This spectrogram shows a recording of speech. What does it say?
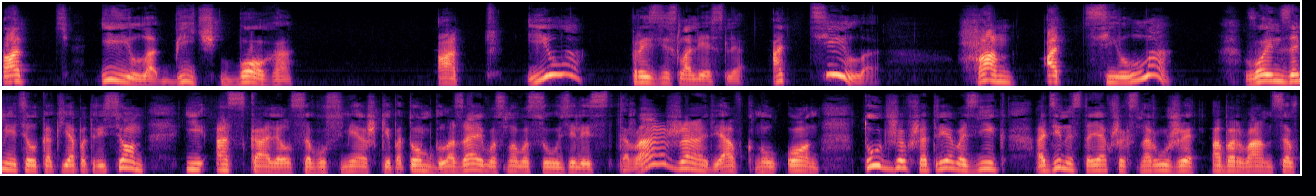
от Ила, бич Бога. «От Ила?» — произнесла Лесли. «Аттила! Хан Аттила?» Воин заметил, как я потрясен, и оскалился в усмешке. Потом глаза его снова сузились. «Стража!» — рявкнул он. Тут же в шатре возник один из стоявших снаружи оборванцев.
